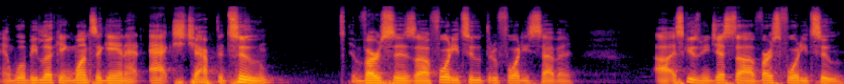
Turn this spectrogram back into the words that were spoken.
And we'll be looking once again at Acts chapter 2, verses uh, 42 through 47. Uh, excuse me, just uh, verse 42.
